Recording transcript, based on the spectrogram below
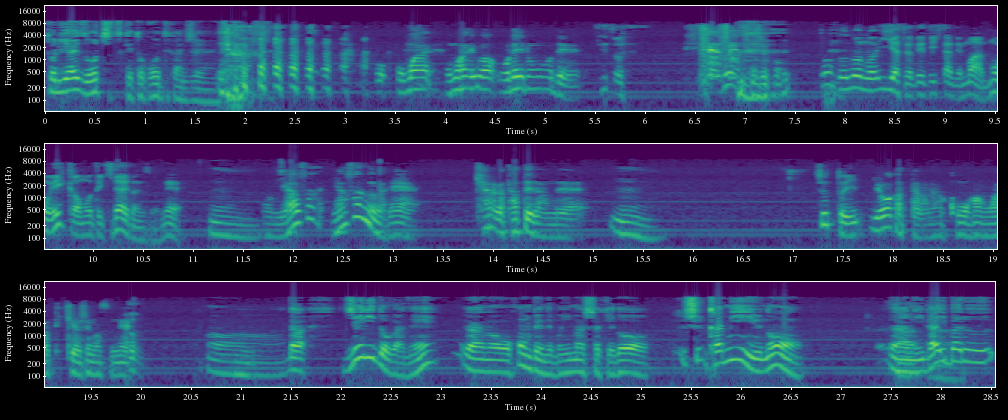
とりあえず落ち着けとこうって感じじゃないですか。おお前、お前は俺ので、そうでしょどんどんどんどんいいやつが出てきたんで、まあ、もうええか思って切られたんですよね。うん。もうヤザ、ヤザンがね、キャラが立ってたんで、うん。ちょっと弱かったかな、後半はって気がしますね。ああ、だから、ジェリドがね、あの、本編でも言いましたけど、カミーユの、何、あライバル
